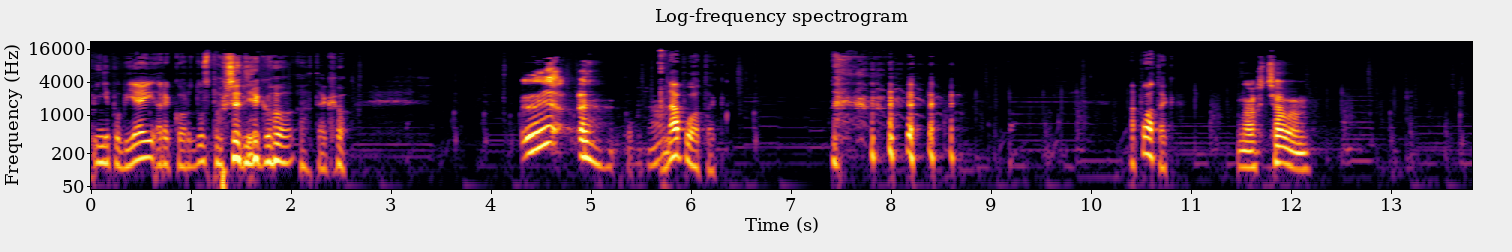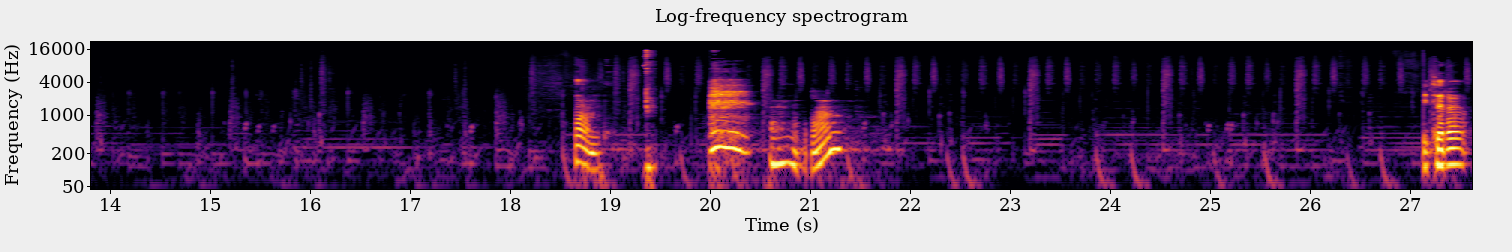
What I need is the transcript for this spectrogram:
Nie pobijaj rekordu z poprzedniego tego. Dobra. Na płotek. Na płotek. No, chciałem. Stąd. Dobra. I teraz...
